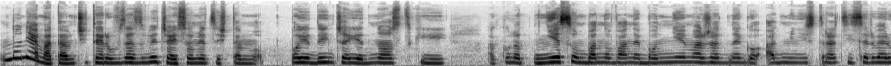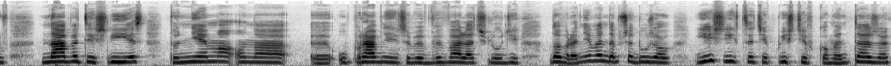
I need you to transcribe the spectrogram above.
No nie ma tam cheaterów, zazwyczaj są jacyś tam pojedyncze jednostki, akurat nie są banowane, bo nie ma żadnego administracji serwerów. Nawet jeśli jest, to nie ma ona y, uprawnień, żeby wywalać ludzi. Dobra, nie będę przedłużał. Jeśli chcecie, piszcie w komentarzach,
